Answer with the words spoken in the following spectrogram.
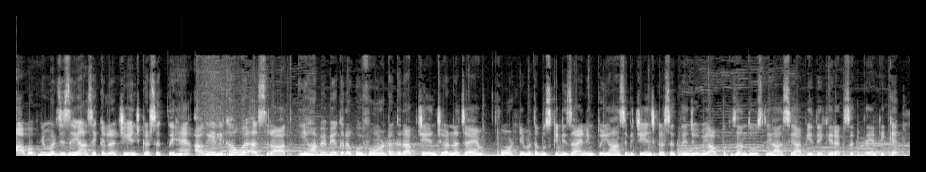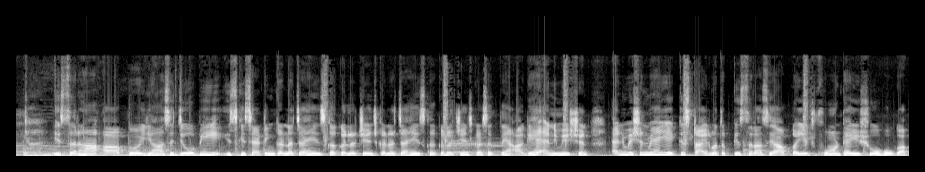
आप अपनी मर्ज़ी से यहाँ से कलर चेंज कर सकते हैं। आगे लिखा हुआ है असरात। यहाँ पे भी अगर कोई फ़ॉन्ट अगर आप चेंज करना चाहें फ़ॉन्ट नहीं मतलब उसकी डिज़ाइनिंग तो यहाँ से भी चेंज कर सकते हैं, जो भी आपको पसंद हो, उस लिहाज से आप ये देखे रख सकते हैं, ठीक है? इस तरह आप यहाँ से जो भी इसकी सेटिंग करना चाहें, इसका कलर चेंज करना चाहें, इसका कलर चेंज कर सकते हैं। आगे है एनिमेशन एनिमेशन में है ये किस स्टाइल मतलब किस तरह से आपका ये जो फॉन्ट है, ये शो होगा।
